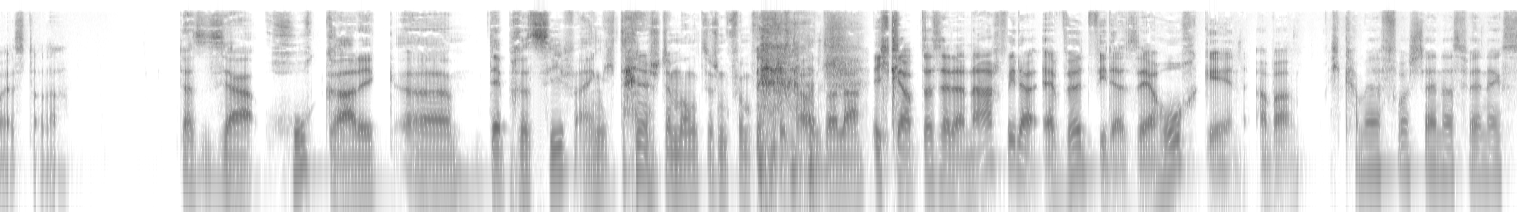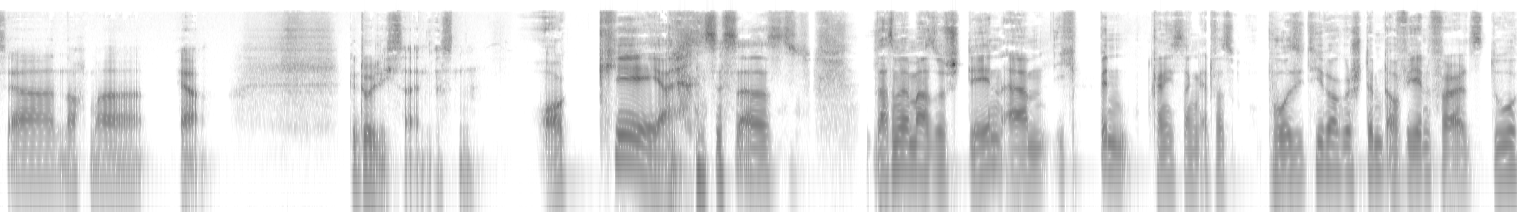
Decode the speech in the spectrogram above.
US-Dollar. Das ist ja hochgradig äh, depressiv eigentlich, deine Stimmung zwischen 5.000 und 10.000 Dollar. ich glaube, dass er danach wieder, er wird wieder sehr hoch gehen, aber ich kann mir vorstellen, dass wir nächstes Jahr nochmal, ja, geduldig sein müssen. Okay, ja, das ist das lassen wir mal so stehen. Ähm, ich bin, kann ich sagen, etwas positiver gestimmt auf jeden Fall als du.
